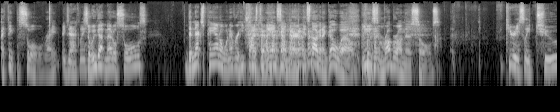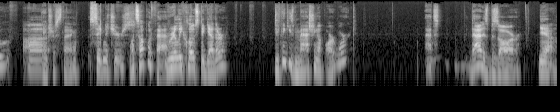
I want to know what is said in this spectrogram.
I think, the soul, right? Exactly. So we've got metal souls. The next panel, whenever he tries to land somewhere, it's not going to go well. You need some rubber on those soles. curiously, two uh, Interesting. signatures What's up with that? really close together. Do you think he's mashing up artwork? That's that is bizarre. Yeah,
